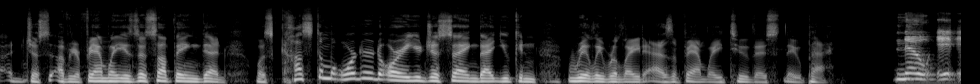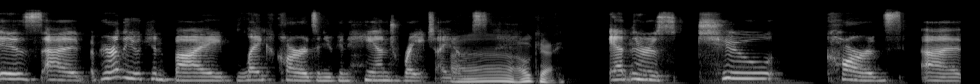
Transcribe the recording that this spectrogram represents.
uh, just of your family. Is this something that was custom ordered, or are you just saying that you can really relate as a family to this new pack? No, it is. Uh, apparently, you can buy blank cards and you can handwrite items. Ah, okay. And there's two cards uh,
